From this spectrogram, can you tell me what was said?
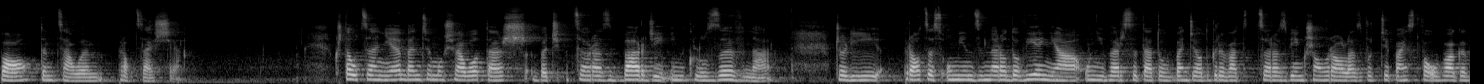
po tym całym procesie. Kształcenie będzie musiało też być coraz bardziej inkluzywne, czyli proces umiędzynarodowienia uniwersytetów będzie odgrywać coraz większą rolę. Zwróćcie Państwo uwagę,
